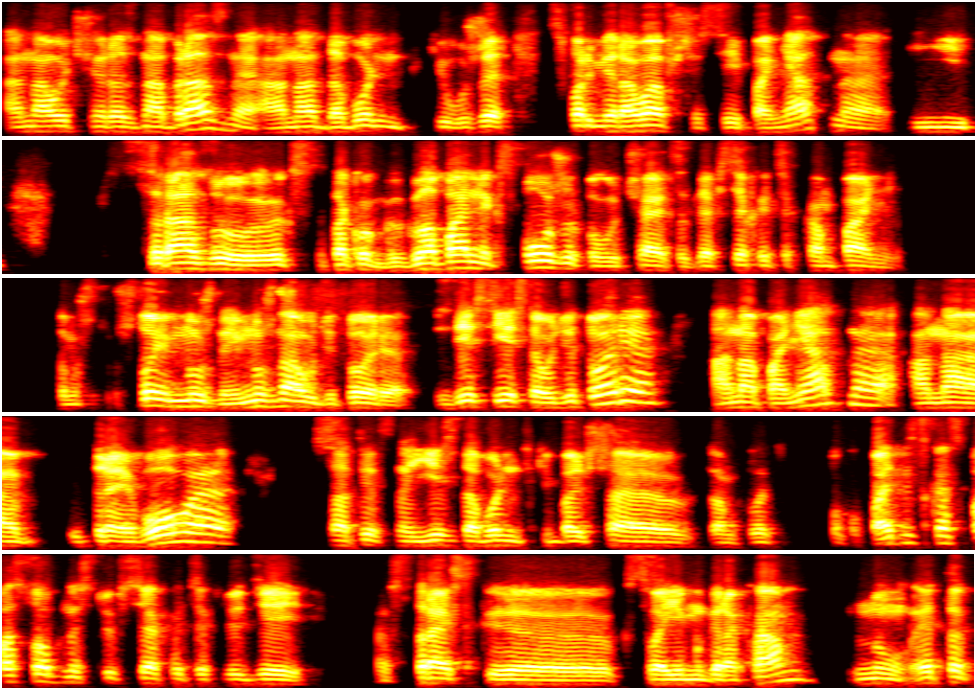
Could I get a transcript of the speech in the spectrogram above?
она очень разнообразная, она довольно-таки уже сформировавшаяся и понятна, и сразу такой глобальный экспозор получается для всех этих компаний. Потому что что им нужно? Им нужна аудитория. Здесь есть аудитория, она понятная, она драйвовая, соответственно, есть довольно-таки большая там, покупательская способность у всех этих людей, страсть к, э, к своим игрокам. Ну, это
